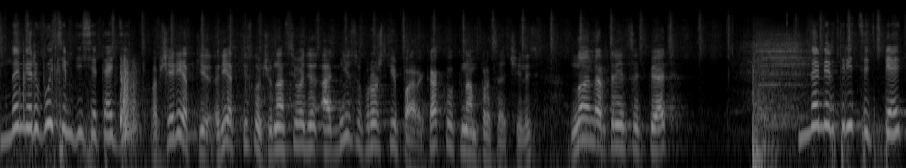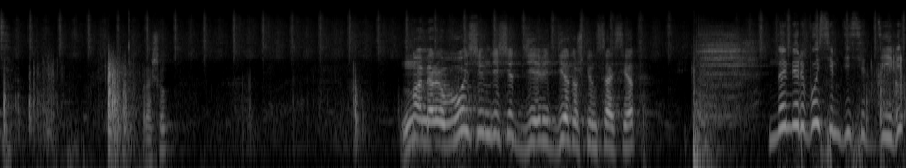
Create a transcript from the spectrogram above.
Номер 81. Вообще редкий, редкий случай. У нас сегодня одни супружеские пары. Как вы к нам просочились? Номер 35. Номер 35. Прошу. Номер 89. Дедушкин сосед. Номер 89.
